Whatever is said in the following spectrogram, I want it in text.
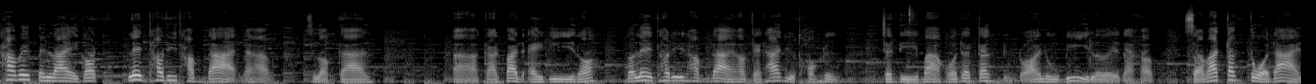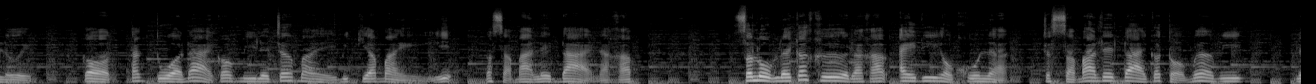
ถ้าไม่เป็นไรก็เล่นเท่าที่ทำได้นะครับสำหรับการาการปั้น ID เนาะก็เล่นเท่าที่ทำได้ครับ แต่ถ้าอยู่ทองหนึ่งจะดีมากเพราะได้ตั้ง 100 รูบี้เลยนะครับ สามารถตั้งตัวได้เลย ก็ตั้งตัวได้ก็มีเลเจอร์ใหม่ มีเกียร์ใหม่ก็สามารถเล่นได้นะครับ สรุปเลยก็คือนะครับ ID ของคุณเนี่ยจะสามารถเล่นได้ก็ต่อเมื่อมีเล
